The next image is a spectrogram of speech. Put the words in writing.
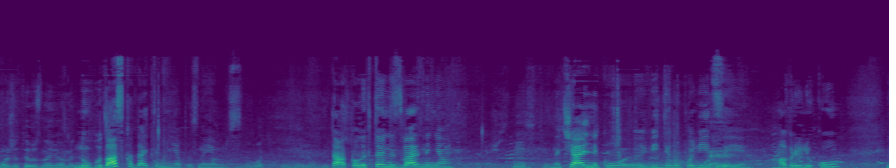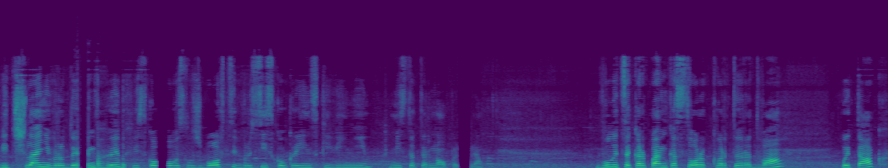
можете ознайомитися. Ну, будь ласка, дайте мені я познайомлюся. Ну, от. Так, колективне звернення 16 начальнику е, відділу поліції Гаврилюку від членів родин загиблих військовослужбовців в російсько-українській війні міста Тернополя. Вулиця Карпенка, 40, квартира 2, Питак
